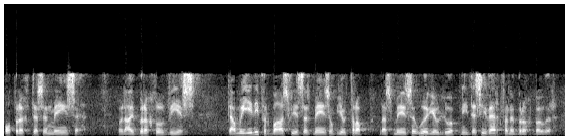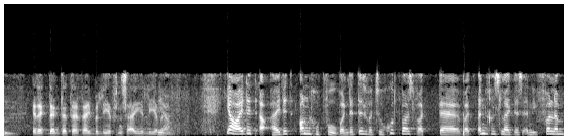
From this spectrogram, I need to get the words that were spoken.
oprig tussen mense, wat daai brug wil wees, dan moet jy nie verbaas wees as mense op jou trap, as mense oor jou loop nie. Dis die werk van 'n brugbouer. Hmm. En ek dink dit het hy beleef in sy eie lewe. Ja. Ja, hy het dit hy het dit aangevoel want dit is wat so goed was wat uh, wat ingesluit is in die film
